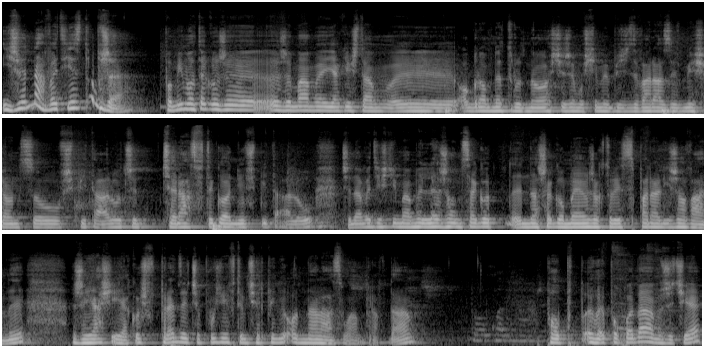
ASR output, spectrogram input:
i że nawet jest dobrze, pomimo tego, że, że mamy jakieś tam y, ogromne trudności, że musimy być dwa razy w miesiącu w szpitalu, czy, czy raz w tygodniu w szpitalu, czy nawet jeśli mamy leżącego y, naszego męża, który jest sparaliżowany, że ja się jakoś prędzej czy później w tym cierpieniu odnalazłam, prawda? Po, pokładałam życie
